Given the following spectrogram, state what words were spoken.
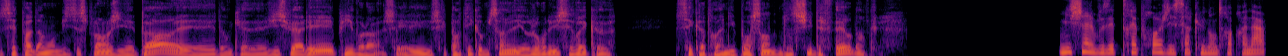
c'est pas dans mon business plan, j'y vais pas et donc euh, j'y suis allé et puis voilà, c'est parti comme ça et aujourd'hui, c'est vrai que c'est 90% de notre chiffre d'affaires donc Michel, vous êtes très proche des cercles d'entrepreneurs.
